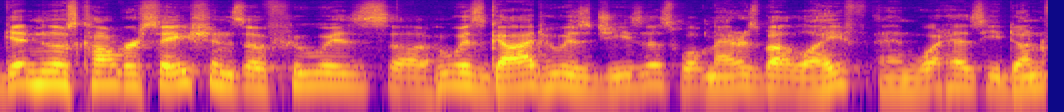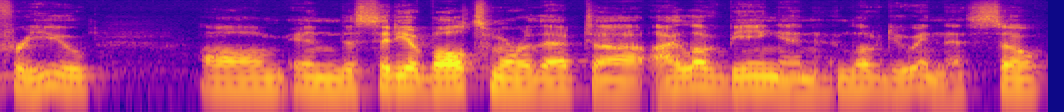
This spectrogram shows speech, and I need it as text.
get into those conversations of who is uh, who is God, who is Jesus, what matters about life, and what has He done for you um, in the city of Baltimore that uh, I love being in and love doing this. So,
